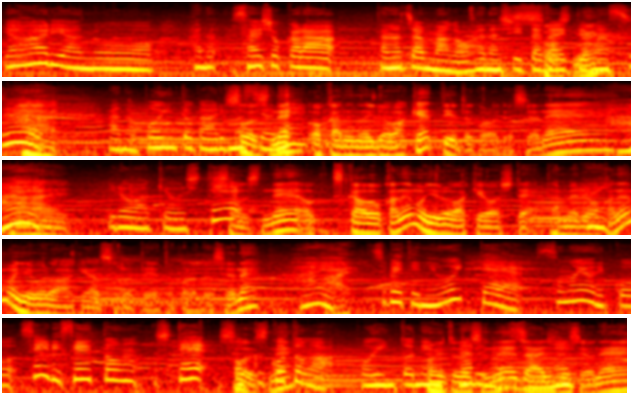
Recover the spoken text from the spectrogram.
やはりあのはな最初からタナちゃんマンがお話しいただいてます。そうですね。はいあのポイントがありますよそうですね。ね。お金の色分けっていうところですよね。はい。色分けをして、そうですね。お使うお金も色分けをして貯めるお金も色分けをするというところですよね。はい。はい。すべてにおいてそのようにこう整理整頓しておくことがポイントになるんですよね。ントですよね。大事ですよね。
